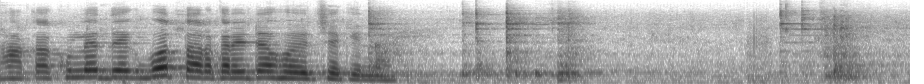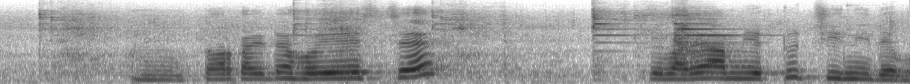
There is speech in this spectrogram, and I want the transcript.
ঢাকা খুলে দেখব তরকারিটা হয়েছে কিনা। তরকারিটা হয়ে এসছে। এবারে আমি একটু চিনি দেব।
